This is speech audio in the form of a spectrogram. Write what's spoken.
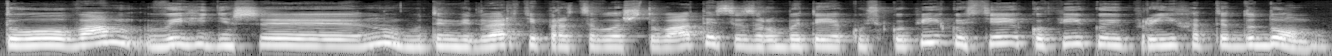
то вам вигідніше, ну, будемо відверті, працевлаштуватися, зробити якусь копійку, з тією копійкою приїхати додому.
